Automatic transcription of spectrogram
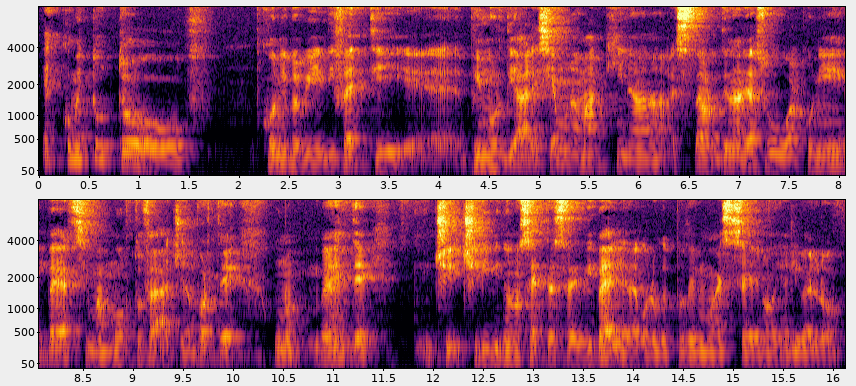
e come tutto con i propri difetti eh, primordiali siamo una macchina straordinaria su alcuni versi ma molto fragile a volte uno veramente ci, ci dividono sette strati di pelle da quello che potremmo essere noi a livello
